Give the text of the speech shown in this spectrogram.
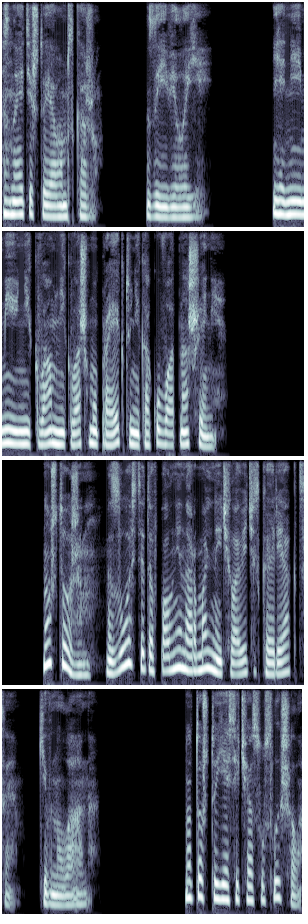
«Знаете, что я вам скажу?» — заявила ей. Я не имею ни к вам, ни к вашему проекту никакого отношения. Ну что же, злость — это вполне нормальная человеческая реакция, кивнула она. Но то, что я сейчас услышала,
